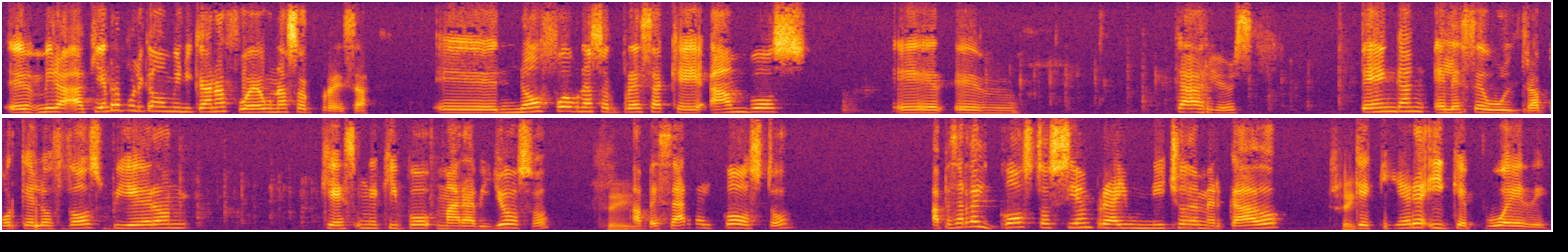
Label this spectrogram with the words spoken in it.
Eh, mira, aquí en República Dominicana fue una sorpresa. no fue una sorpresa que ambos em, carriers tengan el S Ultra, porque los dos vieron que es un equipo maravilloso, a pesar del costo. A pesar del costo, siempre hay un nicho de mercado que quiere y que puede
